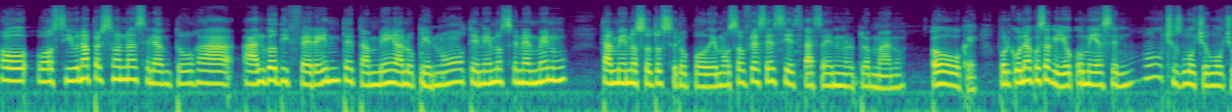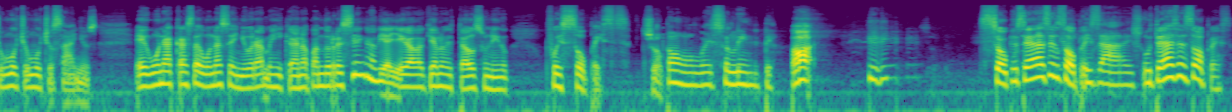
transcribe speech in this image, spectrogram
o, o, si una persona se le antoja algo diferente también a lo que no tenemos en el menú, también nosotros se lo podemos ofrecer si está en nuestra mano. Oh, ok. Porque una cosa que yo comí hace muchos, muchos, muchos, muchos, muchos años en una casa de una señora mexicana cuando recién había llegado aquí a los Estados Unidos fue sopes. Oh, excelente. Ah. Ustedes hacen sopes. Ustedes hacen sopes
